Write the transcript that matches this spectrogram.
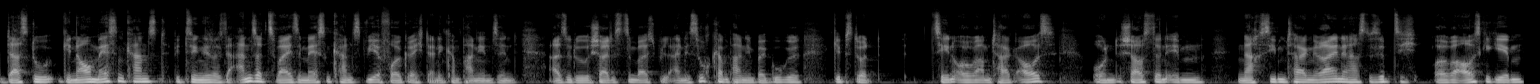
dass du genau messen kannst, beziehungsweise ansatzweise messen kannst, wie erfolgreich deine Kampagnen sind. Also du schaltest zum Beispiel eine Suchkampagne bei Google, gibst dort 10 Euro am Tag aus und schaust dann eben nach sieben Tagen rein, dann hast du 70 Euro ausgegeben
